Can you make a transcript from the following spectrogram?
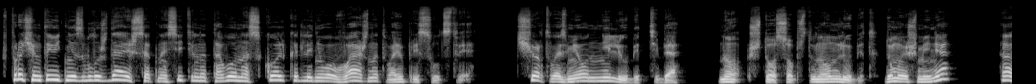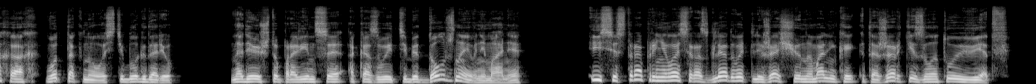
Впрочем, ты ведь не заблуждаешься относительно того, насколько для него важно твое присутствие. Черт возьми, он не любит тебя. Но что, собственно, он любит? Думаешь, меня? Ах-ах, вот так новости, благодарю. Надеюсь, что провинция оказывает тебе должное внимание. И сестра принялась разглядывать лежащую на маленькой этажерке золотую ветвь,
